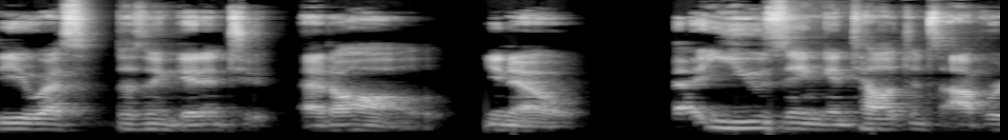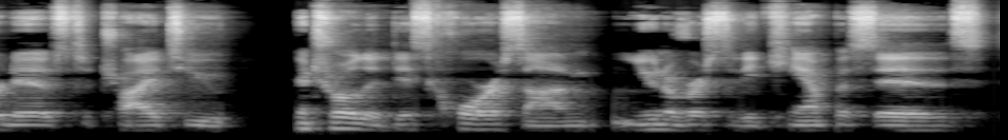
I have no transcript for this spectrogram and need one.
the US doesn't get into at all, you know, using intelligence operatives to try to control the discourse on university campuses,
